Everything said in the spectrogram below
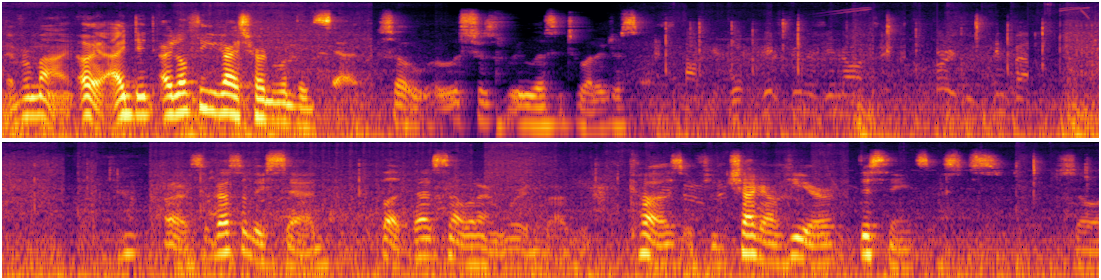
Never mind. Yeah, I did. I don't think you guys heard what they said. So let's just re-listen to what I just said. Alright, so that's what they said, but that's not what I'm worried about here. Because if you check out here, this thing exists. So, uh...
